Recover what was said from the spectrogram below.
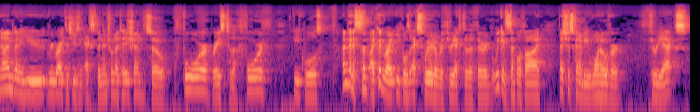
now I'm going to rewrite this using exponential notation. So 4 raised to the fourth equals, I'm going to, I could write equals x squared over 3x to the third, but we can simplify. That's just going to be 1 over 3x.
